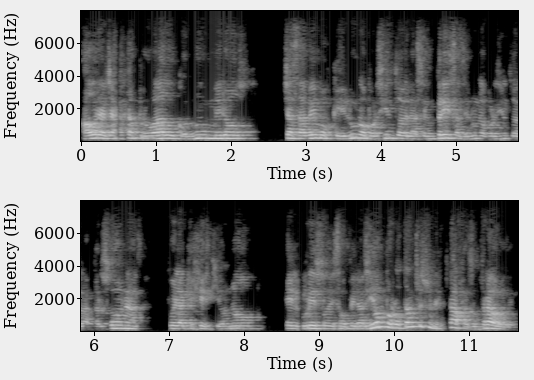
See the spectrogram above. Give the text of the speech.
ahora ya está probado con números, ya sabemos que el 1% de las empresas, el 1% de las personas fue la que gestionó el grueso de esa operación, por lo tanto es una estafa, es un fraude.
